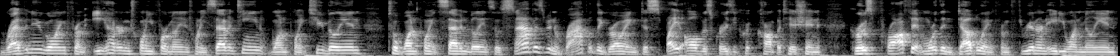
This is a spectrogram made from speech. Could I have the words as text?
Revenue going from 824 million in 2017, 1.2 billion to 1.7 billion. So Snap has been rapidly growing despite all this crazy competition. Gross profit more than doubling from 381 million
